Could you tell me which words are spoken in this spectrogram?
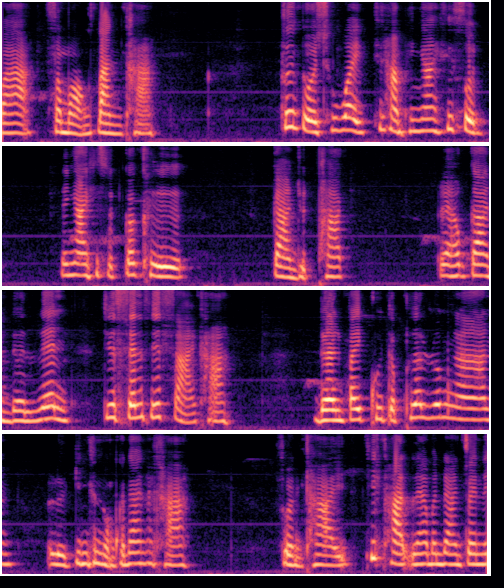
ว่าสมองตันค่ะ ซึ่งตัวช่วยที่ทำให้ง่ายที่สุดได้ง่ายที่สุดก็คือ การหยุดพัก แล้วการเดินเล่นยืดเส้นยืดสายค่ะ เดินไปคุยกับเพื่อนร่วมงาน หรือกินขนมก็ได้นะคะ ส่วนใครที่ขาดแรงบันดาลใจใน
